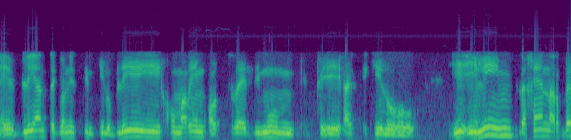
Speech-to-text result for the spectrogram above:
אה, בלי אנטגוניסטים, כאילו בלי חומרים עוצרי דימום, אה, כאילו יעילים, לכן הרבה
